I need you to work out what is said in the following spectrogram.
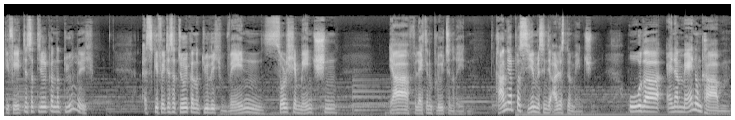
gefällt den Satirikern natürlich. Es gefällt den Satirikern natürlich, wenn solche Menschen ja, vielleicht einen Blödsinn reden. Kann ja passieren, wir sind ja alles nur Menschen. Oder eine Meinung haben,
